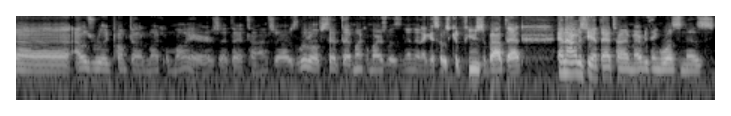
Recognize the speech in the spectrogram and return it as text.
uh, I was really pumped on Michael Myers at that time. So I was a little upset that Michael Myers wasn't in it. I guess I was confused about that. And obviously at that time, everything wasn't as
